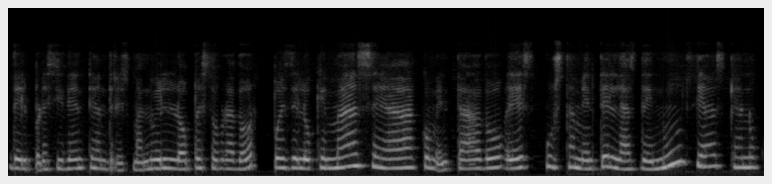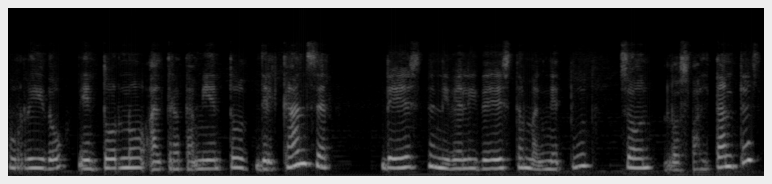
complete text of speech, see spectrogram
del presidente Andrés Manuel López Obrador, pues de lo que más se ha comentado es justamente las denuncias que han ocurrido en torno al tratamiento del cáncer de este nivel y de esta magnitud. Son los faltantes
